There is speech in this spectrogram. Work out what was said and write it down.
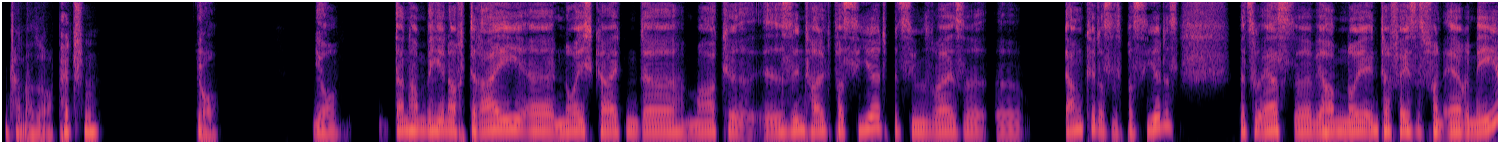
Man kann also auch patchen. Jo. Ja, dann haben wir hier noch drei äh, Neuigkeiten der Marke äh, sind halt passiert, beziehungsweise äh, danke, dass es passiert ist. Äh, zuerst, äh, wir haben neue Interfaces von RME.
